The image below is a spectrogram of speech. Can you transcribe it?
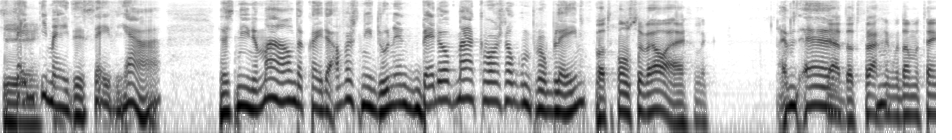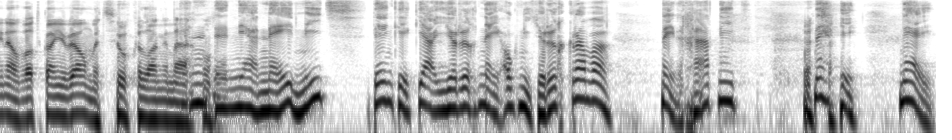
Jee. centimeter. 7, ja. Dat is niet normaal, dan kan je de afwas niet doen. En bedden opmaken was ook een probleem. Wat kon ze wel eigenlijk? Eh, eh, ja, dat vraag ik me dan meteen af. Wat kan je wel met zulke lange nagels? n- ja, nee, niets, denk ik. Ja, je rug, nee, ook niet je rug krabben. Nee, dat gaat niet. Nee, nee.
